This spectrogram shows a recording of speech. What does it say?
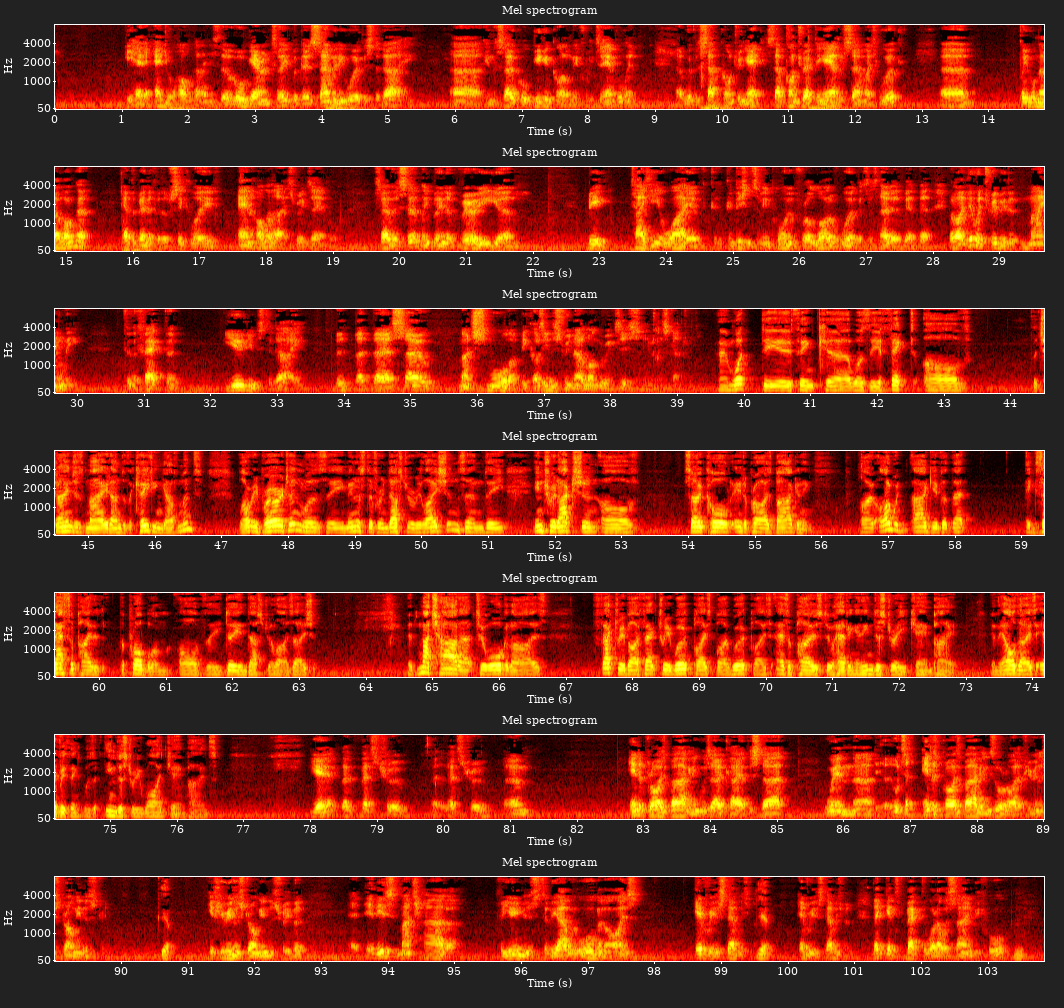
You had annual holidays; they were all guaranteed. But there's so many workers today uh, in the so-called gig economy, for example, and uh, with the subcontracting out, subcontracting out of so much work, um, people no longer have the benefit of sick leave and holidays, for example. So there's certainly been a very um, big taking away of conditions of employment for a lot of workers. There's no doubt about that. But I do attribute it mainly to the fact that unions today, that, that they are so much smaller because industry no longer exists here in this country. And what do you think uh, was the effect of the changes made under the Keating government? Laurie Brereton was the Minister for Industrial Relations and the introduction of so-called enterprise bargaining. I, I would argue that that exacerbated the problem of the deindustrialisation. It's much harder to organise factory by factory, workplace by workplace, as opposed to having an industry campaign. In the old days, everything was industry wide campaigns. Yeah, that, that's true. That's true. Um, enterprise bargaining was okay at the start when uh, it's, enterprise bargaining is all right if you're in a strong industry. Yep. If you're in a strong industry, but it is much harder for unions to be able to organise every establishment. Yeah. Every establishment. That gets back to what I was saying before.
